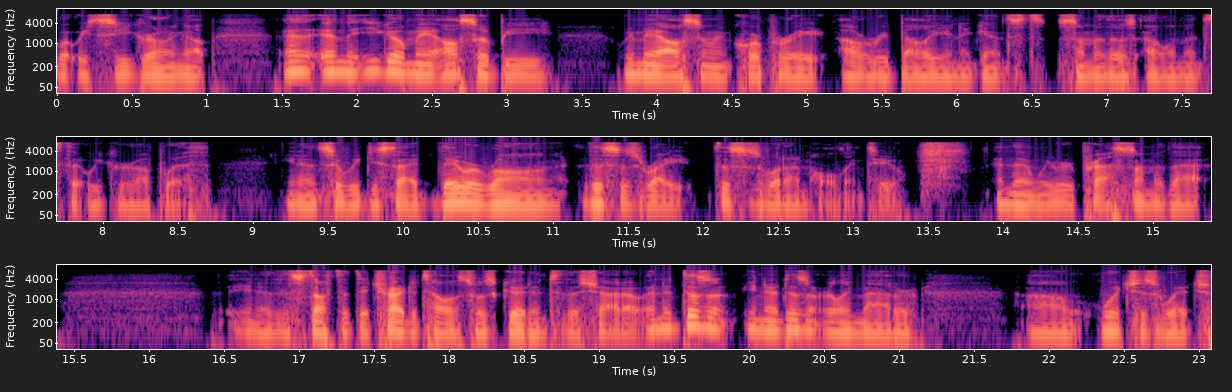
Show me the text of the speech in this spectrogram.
what we see growing up, and and the ego may also be. We may also incorporate our rebellion against some of those elements that we grew up with. You know, and so we decide they were wrong. This is right. This is what I'm holding to and then we repress some of that you know the stuff that they tried to tell us was good into the shadow and it doesn't you know it doesn't really matter um, which is which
